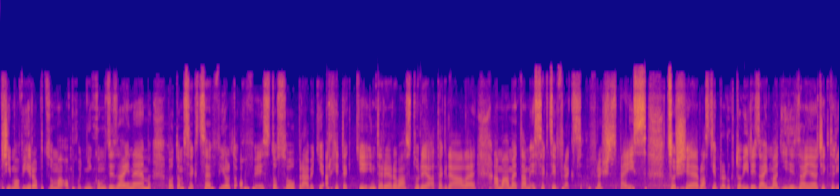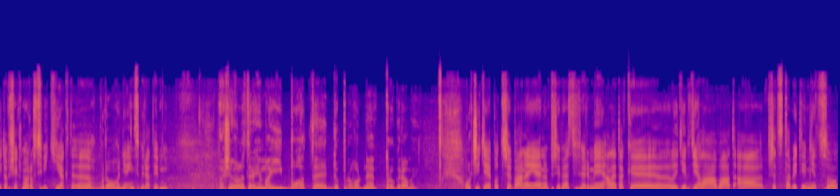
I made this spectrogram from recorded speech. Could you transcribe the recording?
přímo výrobcům a obchodníkům s designem. Potom sekce Field Office, to jsou právě ti architekti, interiérová studie a tak dále. A máme tam i sekci Fresh, Fresh Space, což je vlastně produktový design, mladí designéři, kteří to všechno rozsvítí a eh, budou hodně inspirativní. Vaše veletrhy mají bohaté doprovodné programy. Určitě je potřeba nejen přivést firmy, ale také eh, lidi vzdělávat a představit jim něco.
